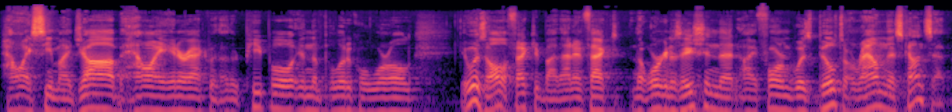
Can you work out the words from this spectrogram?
how I see my job, how I interact with other people in the political world. It was all affected by that. In fact, the organization that I formed was built around this concept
